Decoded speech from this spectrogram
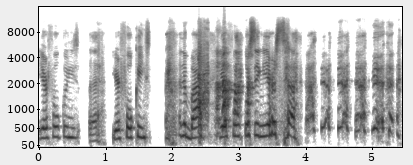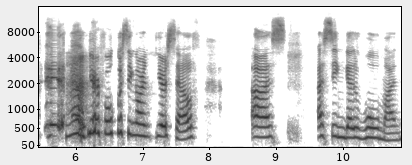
you're focusing uh, you're focusing ano ba you're focusing yourself you're focusing on yourself as a single woman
